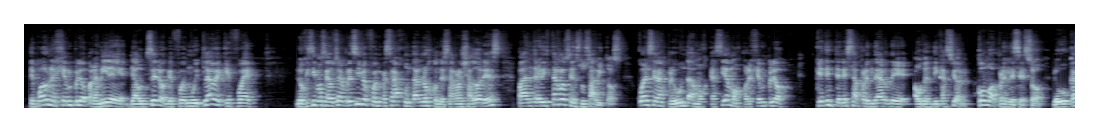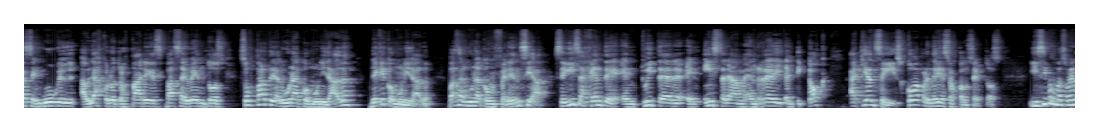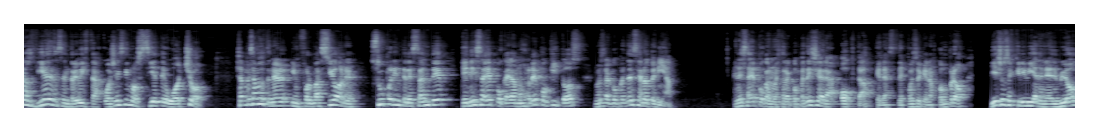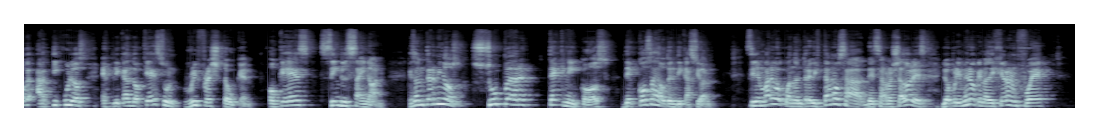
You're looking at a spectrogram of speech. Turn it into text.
Te puedo dar un ejemplo para mí de, de que fue muy clave, que fue lo que hicimos en Outzero al principio fue empezar a juntarnos con desarrolladores para entrevistarlos en sus hábitos. ¿Cuáles eran las preguntas que hacíamos? Por ejemplo, ¿Qué te interesa aprender de autenticación? ¿Cómo aprendes eso? ¿Lo buscas en Google? ¿Hablas con otros pares? ¿Vas a eventos? ¿Sos parte de alguna comunidad? ¿De qué comunidad? ¿Vas a alguna conferencia? ¿Seguís a gente en Twitter, en Instagram, en Reddit, en TikTok? ¿A quién seguís? ¿Cómo aprendés esos conceptos? Hicimos más o menos 10 de esas entrevistas. Cuando ya hicimos 7 u 8, ya empezamos a tener información súper interesante que en esa época éramos re poquitos, nuestra competencia no tenía. En esa época nuestra competencia era Octa, que era después de que nos compró, y ellos escribían en el blog artículos explicando qué es un refresh token o qué es single sign-on, que son términos súper técnicos de cosas de autenticación. Sin embargo, cuando entrevistamos a desarrolladores, lo primero que nos dijeron fue,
